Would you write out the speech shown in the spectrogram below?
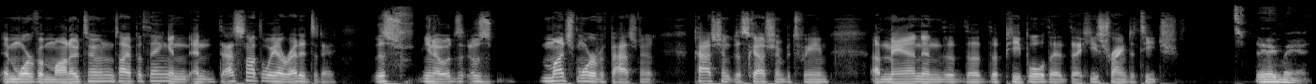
in more of a monotone type of thing, and and that's not the way I read it today. This, you know, it was, it was much more of a passionate passionate discussion between a man and the the, the people that that he's trying to teach. Amen.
